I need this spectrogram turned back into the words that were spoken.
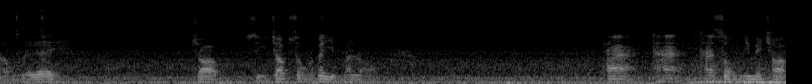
ลองเลย ชอบสีชอบทรงแล้วก็หยิบมาลอง ถ้าถ้าถ้าทรงที่ไม่ชอบ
